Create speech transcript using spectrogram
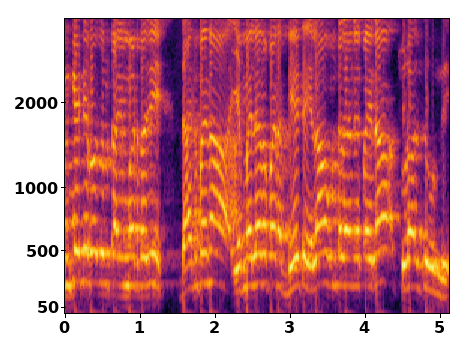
ఇంకెన్ని రోజులు టైం పడుతుంది దానిపైన ఎమ్మెల్యేల పైన బేట ఎలా ఉంటుంది అనే పైన చూడాల్సి ఉంది.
